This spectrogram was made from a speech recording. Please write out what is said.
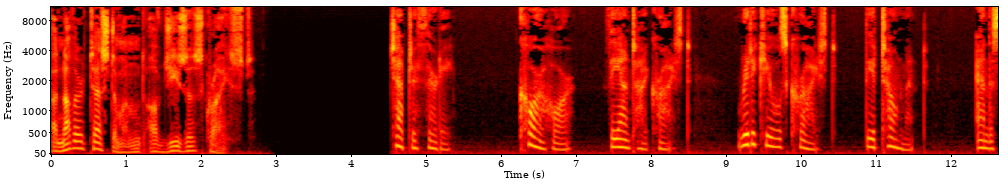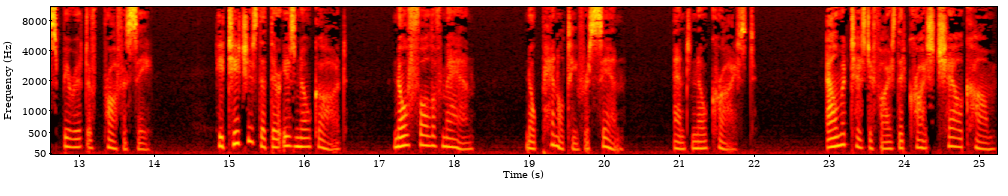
another testament of Jesus Christ. Chapter 30 Korihor, the Antichrist, ridicules Christ, the atonement, and the spirit of prophecy. He teaches that there is no God, no fall of man, no penalty for sin, and no Christ. Alma testifies that Christ shall come,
